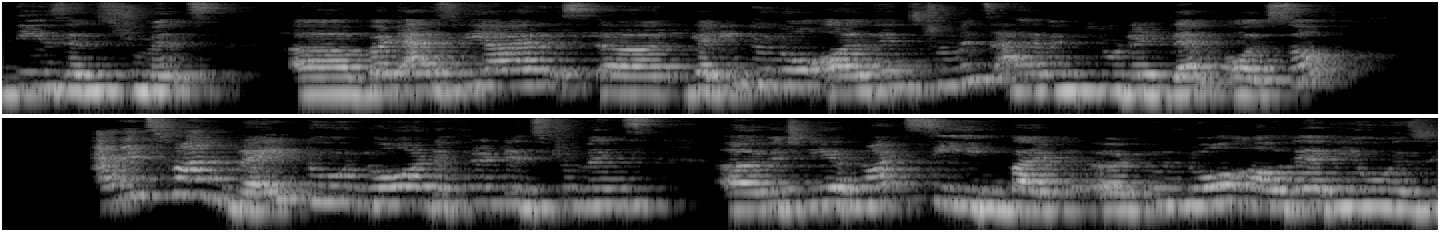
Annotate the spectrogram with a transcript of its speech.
these instruments, uh, but as we are uh, getting to know all the instruments, I have included them also. And it's fun, right, to know different instruments uh, which we have not seen, but uh, to know how they are used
